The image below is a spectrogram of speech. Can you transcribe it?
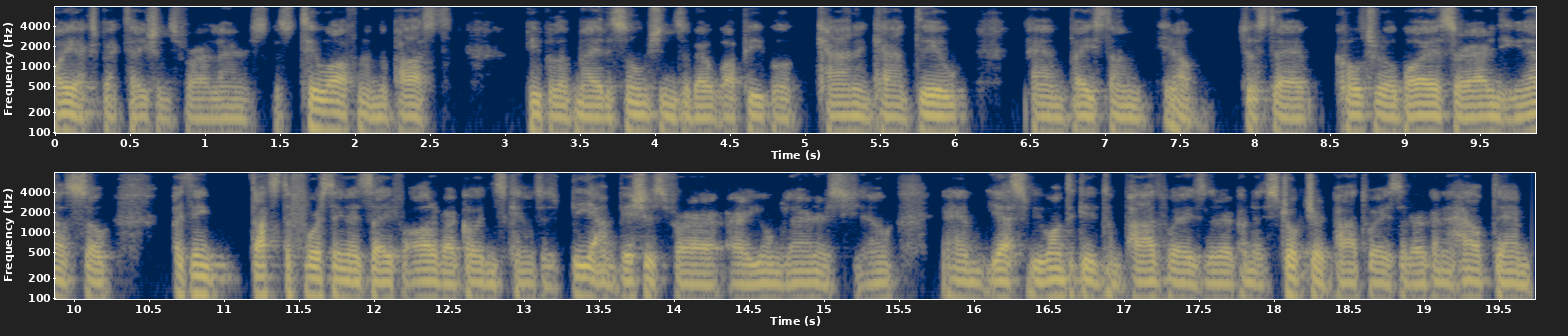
high expectations for our learners. Because too often in the past, people have made assumptions about what people can and can't do, and um, based on you know just a cultural bias or anything else. So I think that's the first thing I'd say for all of our guidance counselors: be ambitious for our, our young learners. You know, and um, yes, we want to give them pathways that are going to structured pathways that are going to help them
